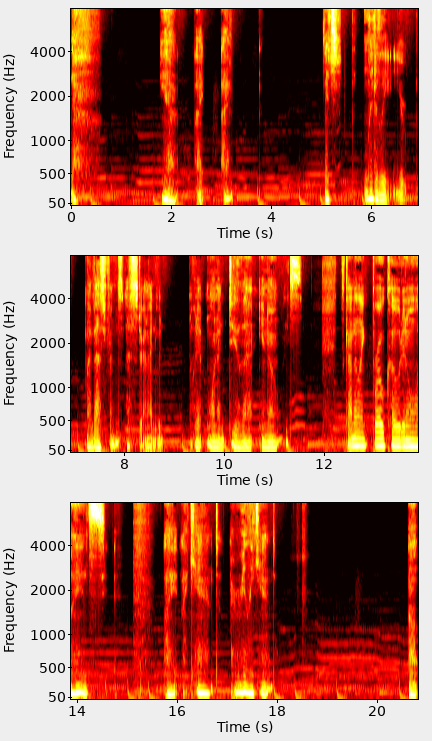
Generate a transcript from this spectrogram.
Yeah, I. I. It's literally you're my best friend's sister, and I would wouldn't want to do that. You know, it's it's kind of like bro code in a way. It's I I can't. I really can't. Oh,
